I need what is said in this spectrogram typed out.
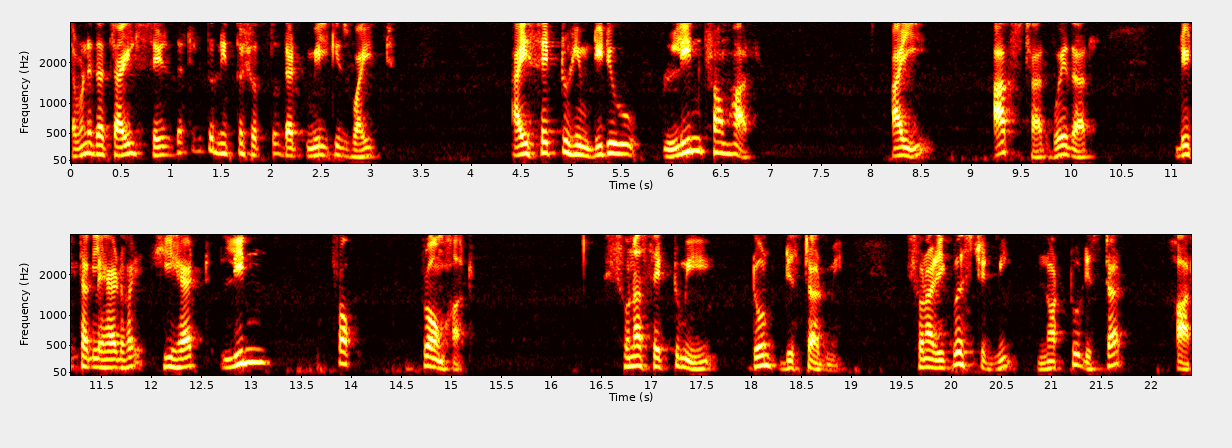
তার মানে দ্য চাইল্ড সেজ দ্যাট এটা তো নিত্য সত্য that milk is white I said to him did you learn from her I আক্সড হার ওয়েদার ডিড থাকলে হ্যাড হয় he had learn from her. Shona said to me, Don't disturb me. Shona requested me not to disturb her.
